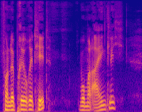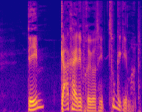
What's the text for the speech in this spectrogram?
von der Priorität, wo man eigentlich dem gar keine Priorität zugegeben hat.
